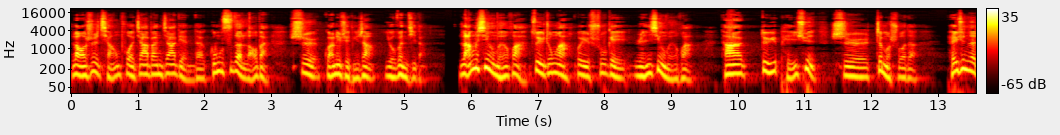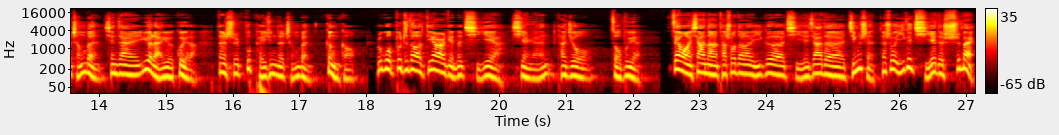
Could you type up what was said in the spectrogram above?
老是强迫加班加点的公司的老板是管理水平上有问题的。狼性文化最终啊会输给人性文化。他对于培训是这么说的。培训的成本现在越来越贵了，但是不培训的成本更高。如果不知道第二点的企业啊，显然他就走不远。再往下呢，他说到了一个企业家的精神。他说，一个企业的失败，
